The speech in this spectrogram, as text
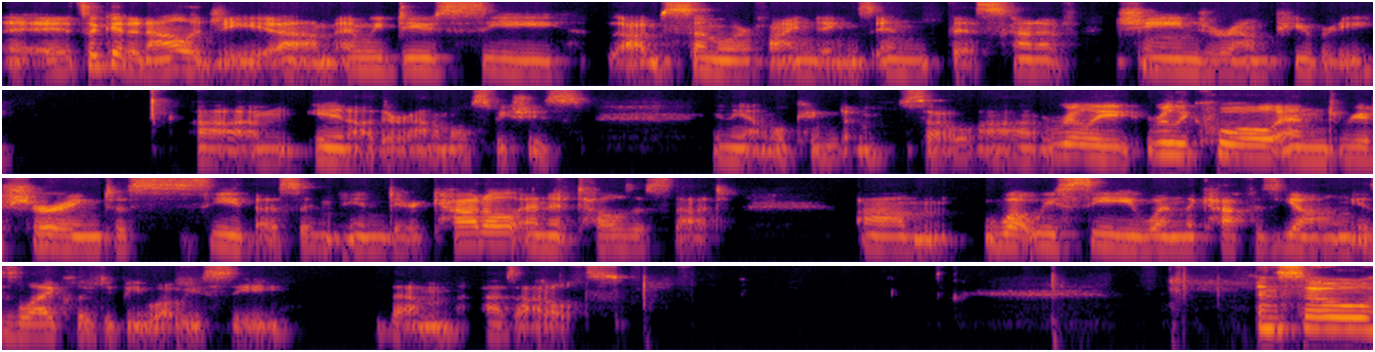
it's a good analogy. Um, and we do see um, similar findings in this kind of change around puberty um, in other animal species in the animal kingdom. So uh, really, really cool and reassuring to see this in, in dairy cattle. And it tells us that um, what we see when the calf is young is likely to be what we see them as adults. And so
